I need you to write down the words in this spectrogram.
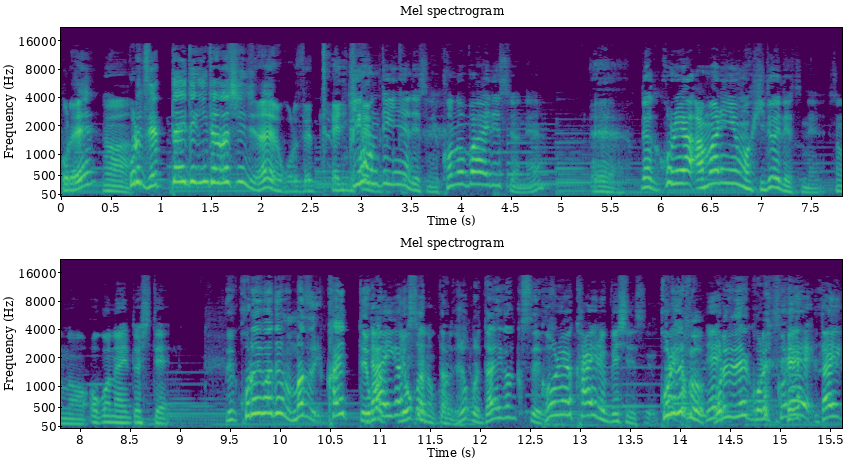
これ、うんこれ絶対的に正しいんじゃないの？これ絶対に。基本的にはですね、この場合ですよね。えだからこれはあまりにもひどいですね。その行いとして。えでこれはでもまず帰ってよかった。大学生の頃でしょ？これ大学生これは帰るべしです。これでもえ俺ねこれね。これ、大、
